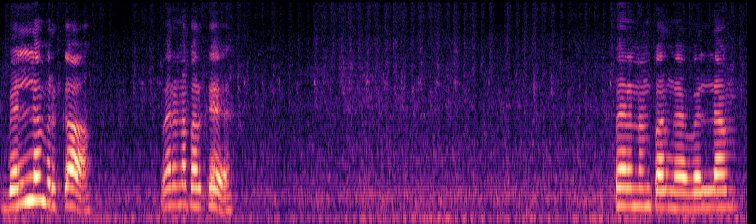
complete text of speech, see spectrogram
வெள்ளம் இருக்கா? வேற என்ன பாருக்கு வேற என்னன்னு பாருங்க. வெள்ளம்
